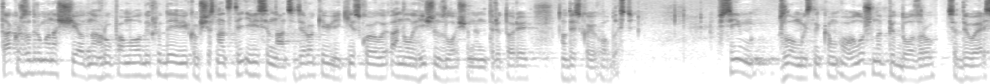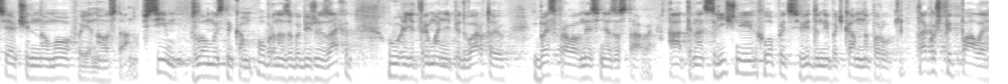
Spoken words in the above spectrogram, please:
Також затримана ще одна група молодих людей віком 16 і 18 років, які скоїли аналогічні злочини на території Одеської області. Всім зловмисникам оголошено підозру. Це диверсія, вчинена в умовах воєнного стану. Всім зловмисникам обрано запобіжний захід у вигляді тримання під вартою без права внесення застави. А 13-річний хлопець відданий батькам на поруки. Також підпали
